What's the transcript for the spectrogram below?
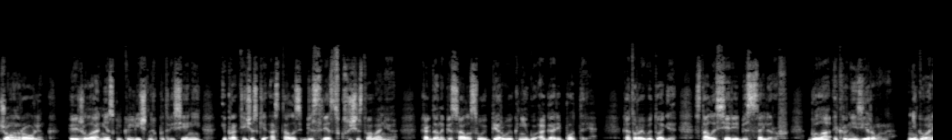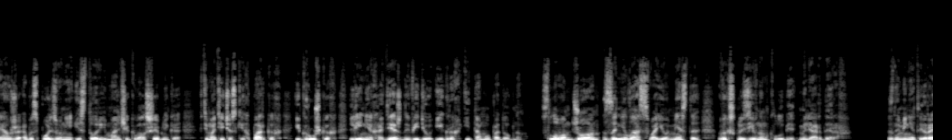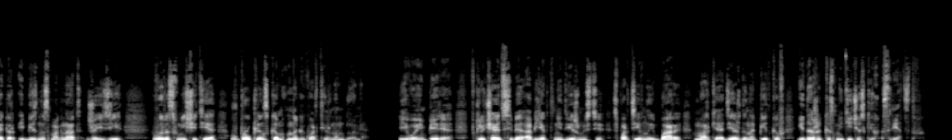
Джоан Роулинг пережила несколько личных потрясений и практически осталась без средств к существованию, когда написала свою первую книгу о Гарри Поттере, которая в итоге стала серией бестселлеров, была экранизирована, не говоря уже об использовании истории мальчика-волшебника в тематических парках, игрушках, линиях одежды, видеоиграх и тому подобном. Словом, Джоан заняла свое место в эксклюзивном клубе миллиардеров. Знаменитый рэпер и бизнес-магнат Джей Зи вырос в нищете в бруклинском многоквартирном доме. Его империя включает в себя объекты недвижимости, спортивные бары, марки одежды, напитков и даже косметических средств.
